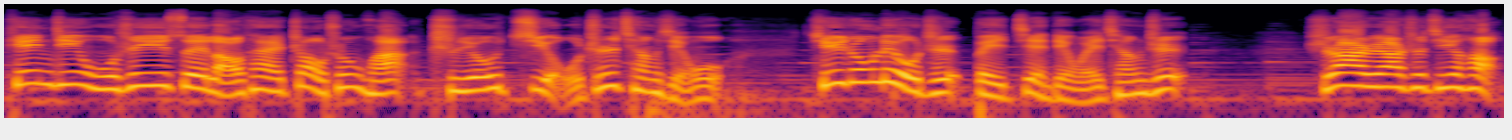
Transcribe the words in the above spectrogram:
天津五十一岁老太赵春华持有九支枪形物。其中六支被鉴定为枪支。十二月二十七号，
